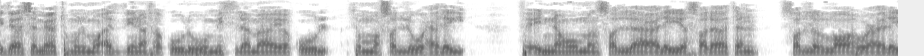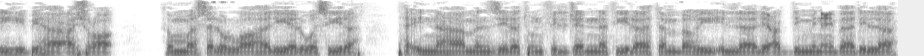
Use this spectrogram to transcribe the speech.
إذا سمعتم المؤذن فقولوا مثل ما يقول ثم صلوا علي. فإنه من صلى علي صلاة صلى الله عليه بها عشرا ثم سلوا الله لي الوسيلة فإنها منزلة في الجنة لا تنبغي إلا لعبد من عباد الله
